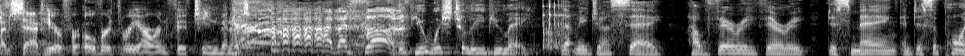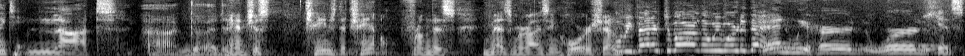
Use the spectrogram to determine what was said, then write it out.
I've sat here for over three hour and 15 minutes. that sucks. If you wish to leave, you may. Let me just say how very, very dismaying and disappointing. Not uh, good. And just change the channel from this mesmerizing horror show. We'll be better tomorrow than we were today. Then we heard the words. It's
